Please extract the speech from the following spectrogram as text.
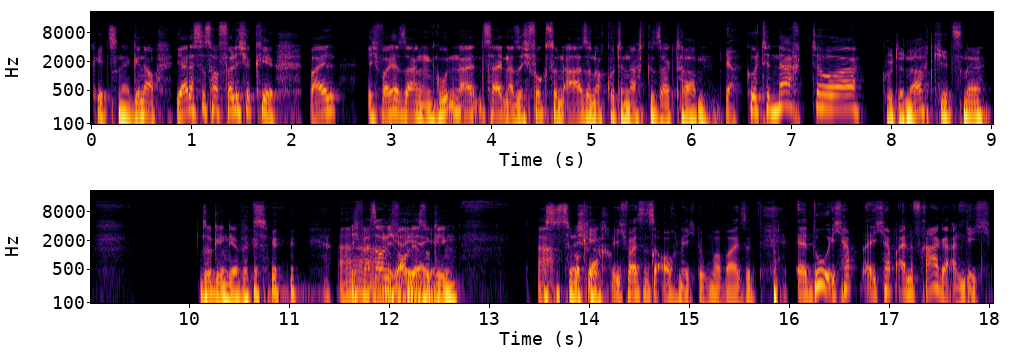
Kitsune, genau. Ja, das ist auch völlig okay. Weil, ich wollte ja sagen, in guten alten Zeiten, als ich Fuchs und Ase noch gute Nacht gesagt haben. Ja. Gute Nacht, Thor. Gute Nacht, Kitsune. So ging der Witz. Ah, ich weiß auch nicht, ja, warum ja, der so ja. ging. Ah, Das ist ziemlich okay. flach. Ich weiß es auch nicht, dummerweise. Äh, du, ich habe ich hab eine Frage an dich.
